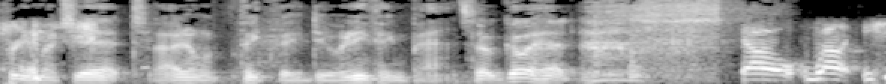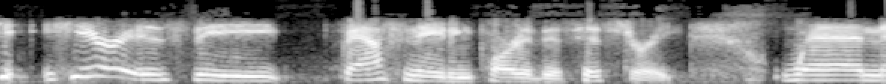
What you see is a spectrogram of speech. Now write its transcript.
pretty much it. I don't think they do anything bad. So go ahead. So, well, he, here is the fascinating part of this history. When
